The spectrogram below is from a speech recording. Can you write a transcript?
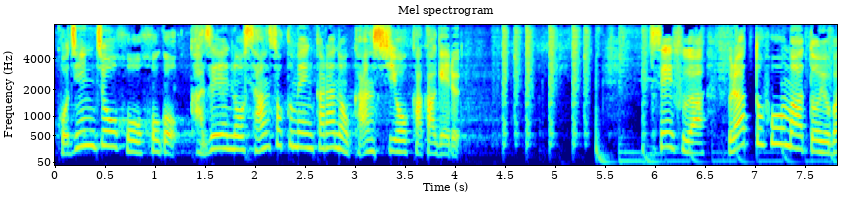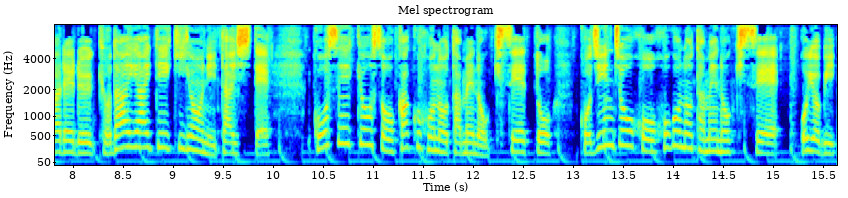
個人情報保護、課税の3側面からの監視を掲げる。政府はプラットフォーマーと呼ばれる巨大 IT 企業に対して公正競争確保のための規制と個人情報保護のための規制及び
